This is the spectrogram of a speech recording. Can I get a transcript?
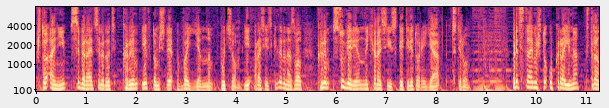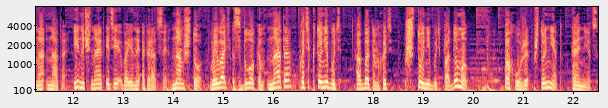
что они собираются вернуть Крым и в том числе военным путем. И российский лидер назвал Крым суверенной российской территорией. Я цитирую. Представим, что Украина – страна НАТО и начинает эти военные операции. Нам что, воевать с блоком НАТО? Хоть кто-нибудь об этом хоть что-нибудь подумал? Похоже, что нет. Конец.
